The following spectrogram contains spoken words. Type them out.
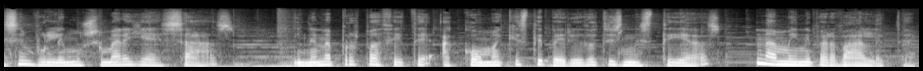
Η συμβουλή μου σήμερα για εσάς είναι να προσπαθείτε ακόμα και στην περίοδο της νηστείας να μην υπερβάλλετε.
